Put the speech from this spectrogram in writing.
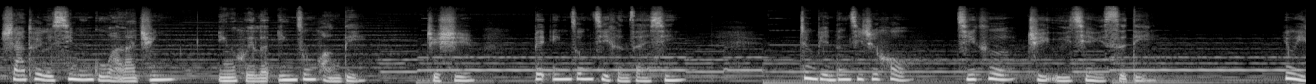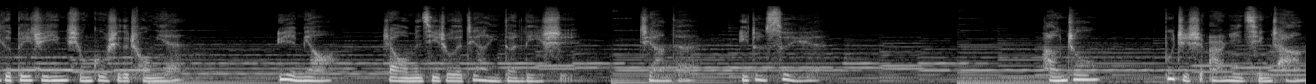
杀退了西蒙古瓦剌军，迎回了英宗皇帝，只是被英宗记恨在心。政变登基之后，即刻置于谦于死地。又一个悲剧英雄故事的重演，岳庙让我们记住了这样一段历史，这样的一段岁月。杭州不只是儿女情长，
